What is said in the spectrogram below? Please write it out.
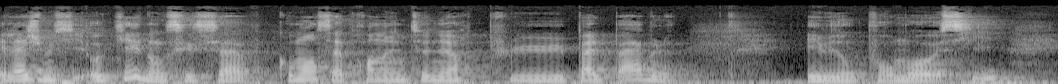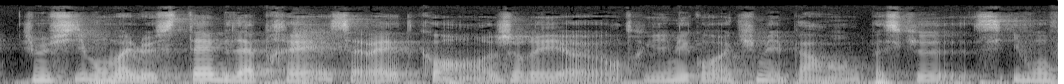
Et là, je me suis dit Ok, donc ça commence à prendre une teneur plus palpable, et donc pour moi aussi. Je me suis dit, bon, bah, le step d'après, ça va être quand j'aurai, euh, entre guillemets, convaincu mes parents, parce que ils vont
